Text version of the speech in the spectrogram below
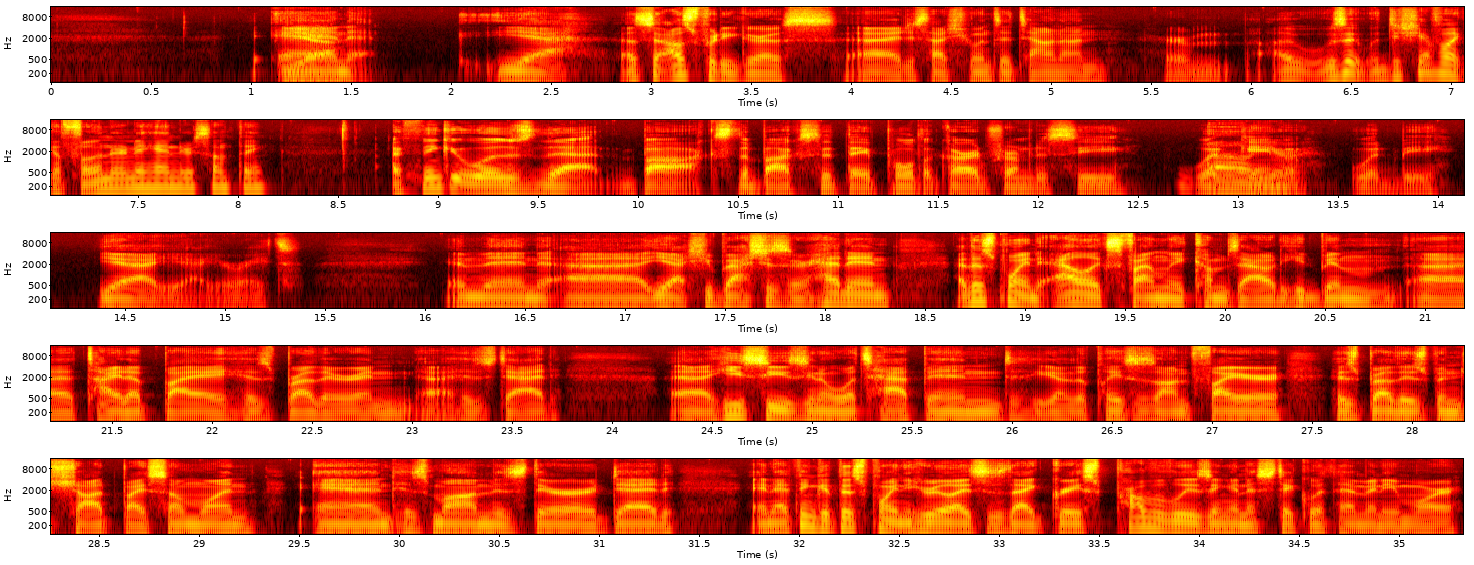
And yeah, yeah that, was, pretty gross. Uh, just how she went to town on her uh, was it did she have like a phone in her hand or something i think it was that box the box that they pulled the card from to see what oh, game it would be yeah yeah you're right and then uh, yeah she bashes her head in at this point alex finally comes out he'd been uh, tied up by his brother and uh, his dad uh, he sees, you know, what's happened. You know, the place is on fire. His brother's been shot by someone, and his mom is there dead. And I think at this point he realizes that Grace probably isn't going to stick with him anymore.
